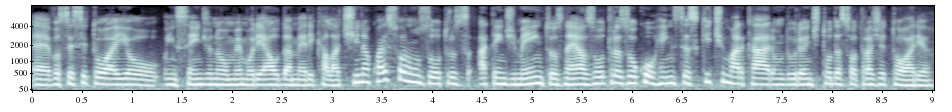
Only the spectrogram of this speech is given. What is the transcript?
é, você citou aí o incêndio no Memorial da América Latina. Quais foram os outros atendimentos, né, as outras ocorrências que te marcaram durante toda a sua trajetória?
